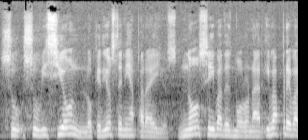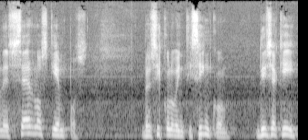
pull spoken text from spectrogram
su, su, visión, lo que Dios tenía para ellos, no se iba a desmoronar, iba a prevalecer los tiempos. Versículo 25 dice aquí,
